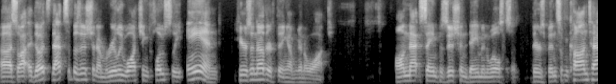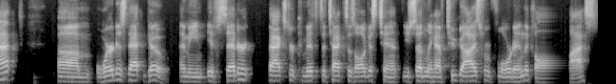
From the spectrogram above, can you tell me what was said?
Uh, so I, that's that's a position I'm really watching closely. And here's another thing I'm going to watch on that same position, Damon Wilson. There's been some contact. Um, where does that go? I mean, if Cedric Baxter commits to Texas August 10th, you suddenly have two guys from Florida in the class.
